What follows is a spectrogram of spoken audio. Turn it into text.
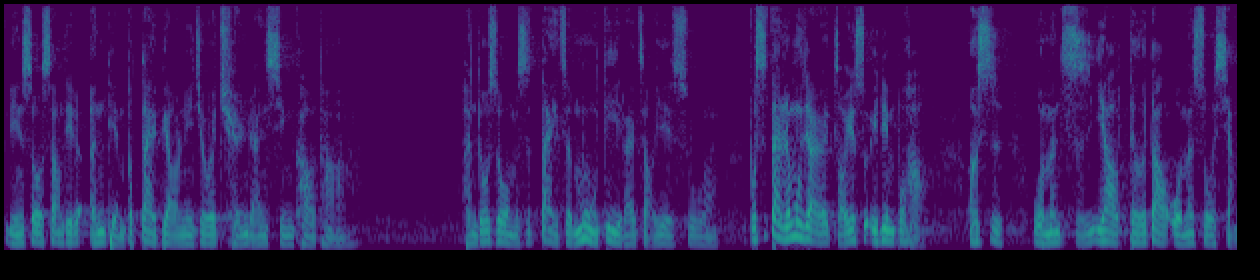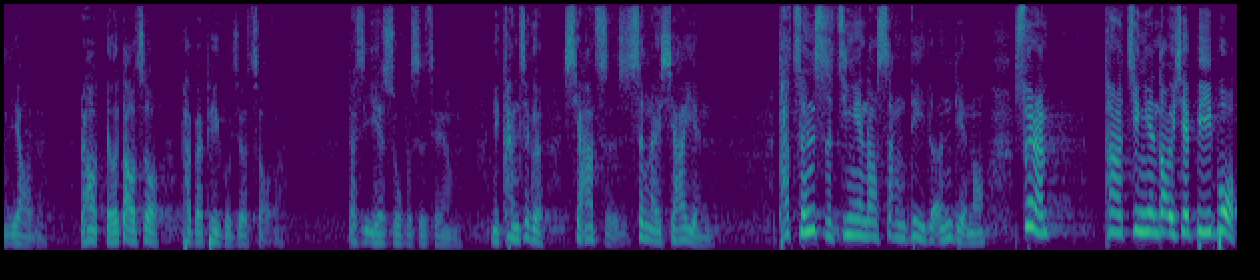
领受上帝的恩典，不代表你就会全然信靠他。很多时候我们是带着目的来找耶稣啊。不是带着目的来找耶稣一定不好，而是我们只要得到我们所想要的，然后得到之后拍拍屁股就走了。但是耶稣不是这样。你看这个瞎子生来瞎眼，他真实经验到上帝的恩典哦。虽然他经验到一些逼迫，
